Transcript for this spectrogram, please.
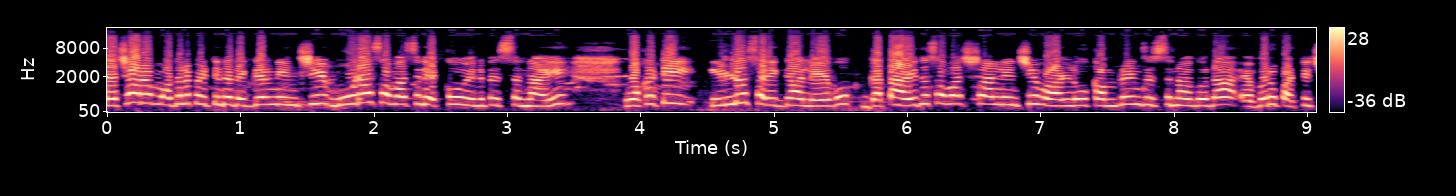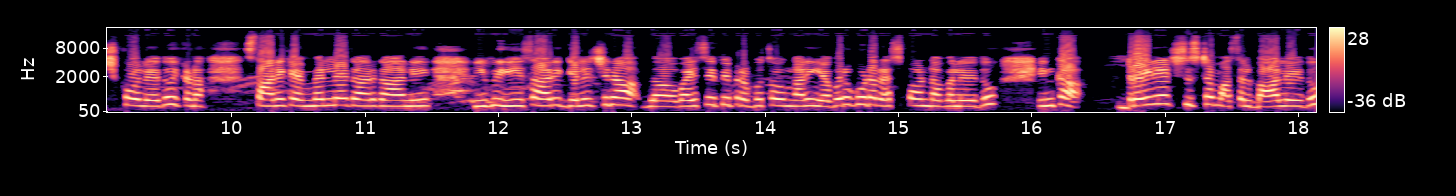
ప్రచారం మొదలు పెట్టిన దగ్గర నుంచి మూడే సమస్యలు ఎక్కువ వినిపిస్తున్నాయి. ఒకటి ఇళ్ళు సరిగ్గా లేవు. గత ఐదు సంవత్సరాల నుంచి వాళ్ళు కంప్లైంట్స్ ఇస్తున్నా కూడా ఎవరు పట్టించుకోలేదు. ఇక్కడ స్థానిక ఎమ్మెల్యే గారు కానీ ఇవి ఈసారి గెలిచిన వైసీపీ ప్రభుత్వం కానీ ఎవరు కూడా రెస్పాండ్ అవ్వలేదు. ఇంకా డ్రైనేజ్ సిస్టమ్ అసలు బాగాలేదు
